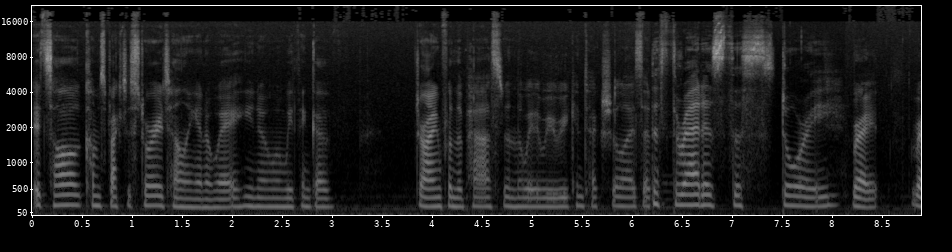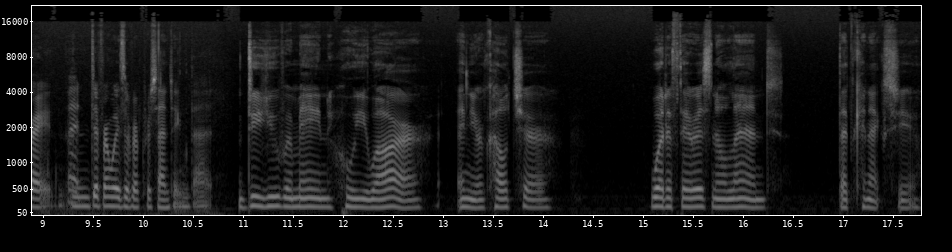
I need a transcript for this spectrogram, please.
It's all comes back to storytelling in a way, you know, when we think of drawing from the past and the way that we recontextualize it. The thread is the story. Right. Right. But and different ways of representing that. Do you remain who you are in your culture? What if there is no land that connects you?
